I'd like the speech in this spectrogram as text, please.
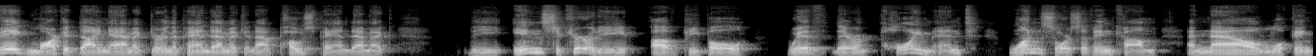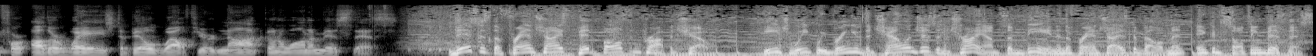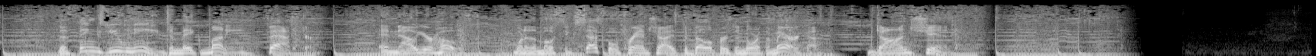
big market dynamic during the pandemic and now post pandemic the insecurity of people with their employment, one source of income, and now looking for other ways to build wealth. You're not going to want to miss this. This is the Franchise Pitfalls and Profit Show. Each week, we bring you the challenges and triumphs of being in the franchise development and consulting business. The things you need to make money faster. And now, your host, one of the most successful franchise developers in North America, Don Shin.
